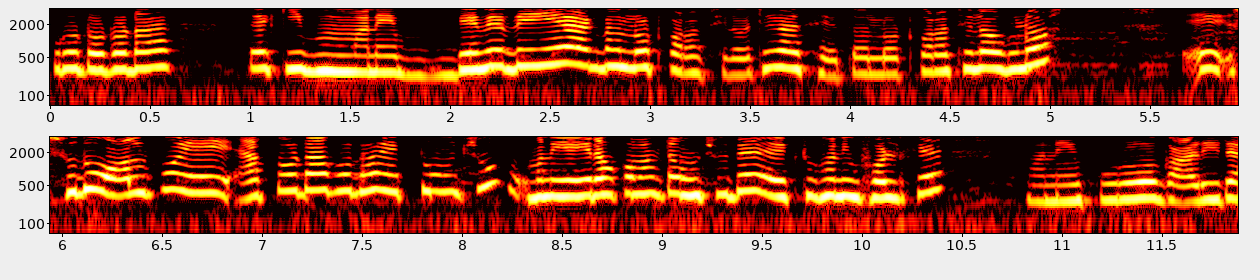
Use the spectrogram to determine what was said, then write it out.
পুরো টোটোটাতে কি মানে বেঁধে দিয়ে একদম লোড করা ছিল, ঠিক আছে? তো লোড করা ছিল ওগুলো। শুধু অল্প এই এতটা বোধ একটু উঁচু মানে এইরকম একটা উঁচুতে একটুখানি ভোল্টকে মানে পুরো গাড়িটা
